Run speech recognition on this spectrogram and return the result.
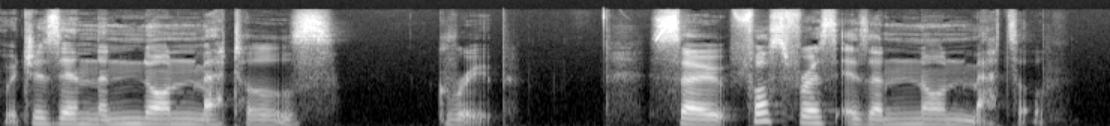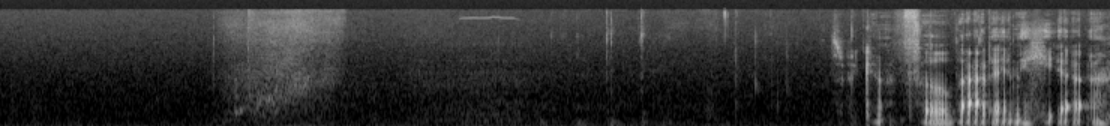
which is in the non-metals group. So phosphorus is a non-metal. So we can fill that in here.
